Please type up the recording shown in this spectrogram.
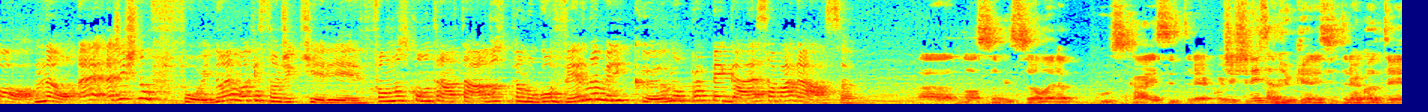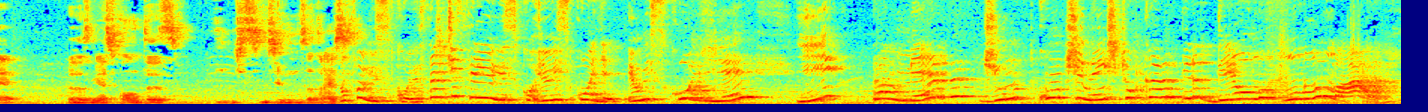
Ó, não, é, a gente não foi, não é uma questão de querer. Fomos contratados pelo governo americano pra pegar essa bagaça. A nossa missão era buscar esse treco. A gente nem sabia o que era esse treco até, pelas minhas contas, 25 segundos atrás. Não foi uma escolha. Você acha que seria eu, esco eu escolher? Eu escolher ir pra merda de um continente que o cara perdeu no fundo do mar.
